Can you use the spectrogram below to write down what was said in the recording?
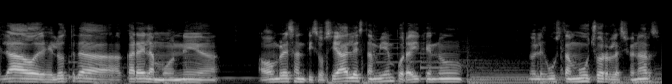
lado, desde la otra cara de la moneda, a hombres antisociales también, por ahí que no, no les gusta mucho relacionarse.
